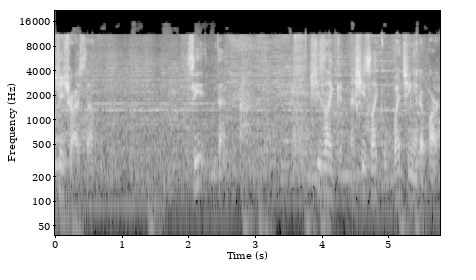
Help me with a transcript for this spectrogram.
She tries though. See that she's like she's like wedging it apart.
